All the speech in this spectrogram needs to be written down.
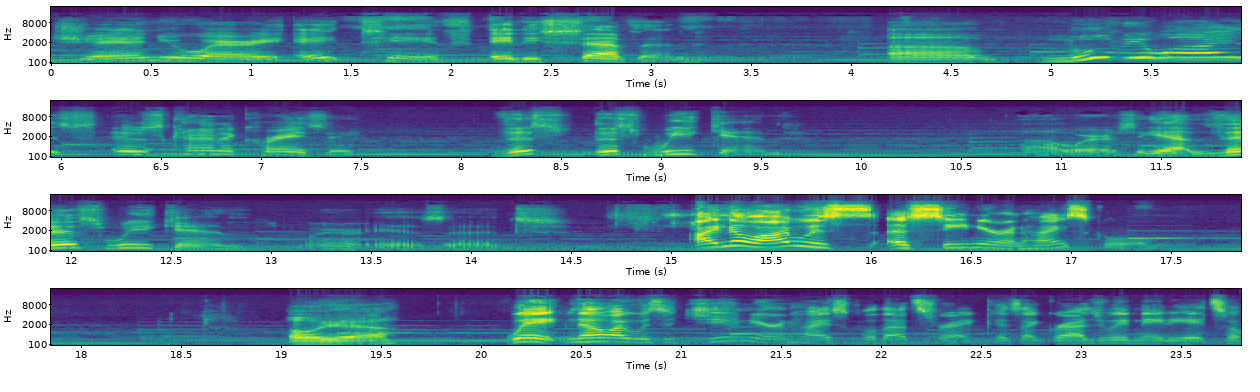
january 18th 87 um, movie wise it was kind of crazy this this weekend uh, where is it yeah this weekend where is it I know I was a senior in high school. oh yeah Wait, no, I was a junior in high school. That's right, because I graduated in 88. So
